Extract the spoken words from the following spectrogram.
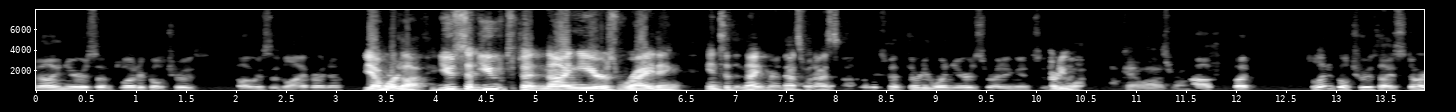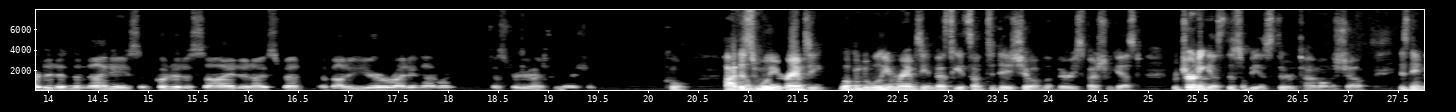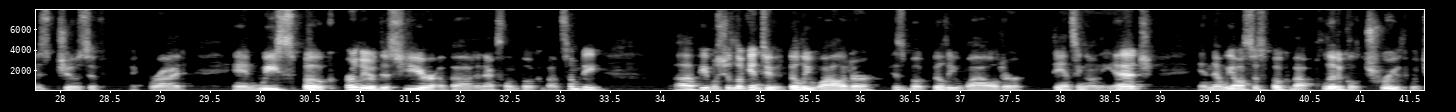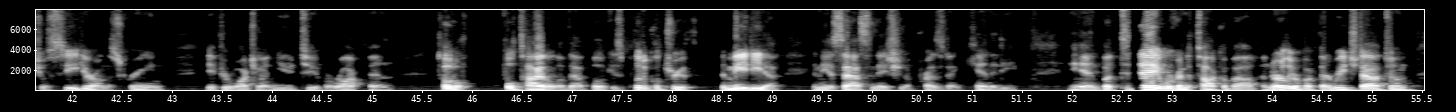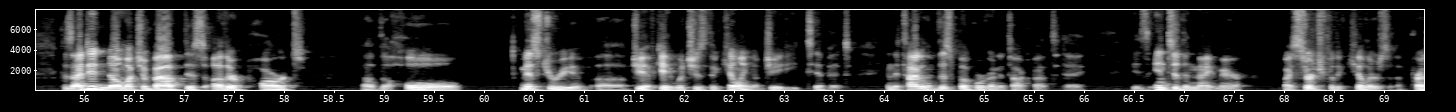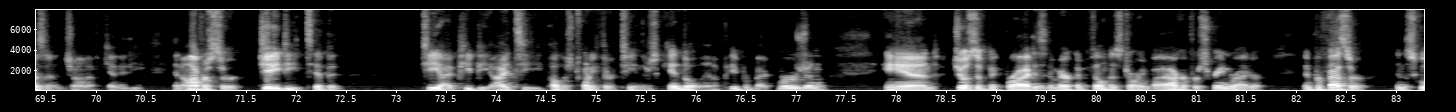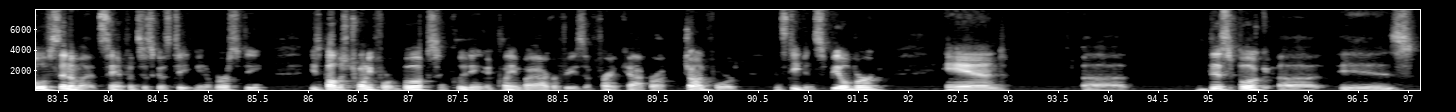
nine years on political truth. Oh, is it live right now? Yeah, we're live. You said you spent nine years writing into the nightmare. That's what I saw. I spent 31 years writing into 31. Okay, well, I was wrong. Uh, but political truth, I started in the 90s and put it aside, and I spent about a year writing that one, just for your information. Cool. Hi, this is William Ramsey. Welcome to William Ramsey Investigates on today's show of a very special guest, returning guest. This will be his third time on the show. His name is Joseph McBride. And we spoke earlier this year about an excellent book about somebody uh, people should look into Billy Wilder, his book, Billy Wilder Dancing on the Edge. And then we also spoke about political truth, which you'll see here on the screen if you're watching on YouTube or Rokfin. Total full title of that book is Political Truth, the Media, and the Assassination of President Kennedy. And but today we're going to talk about an earlier book that I reached out to him because I didn't know much about this other part of the whole mystery of, of JFK, which is the killing of J.D. Tippit. And the title of this book we're going to talk about today is Into the Nightmare My Search for the Killers of President John F. Kennedy and Officer J.D. Tippit, T I P P I T, published 2013. There's Kindle and a paperback version. And Joseph McBride is an American film historian, biographer, screenwriter, and professor in the School of Cinema at San Francisco State University. He's published 24 books, including acclaimed biographies of Frank Capra, John Ford, and Steven Spielberg. And uh, this book uh, is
